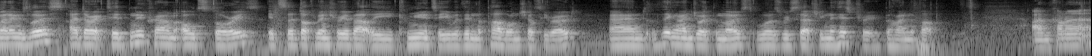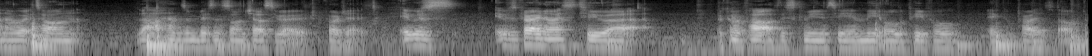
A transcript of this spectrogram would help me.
My name is Lewis. I directed New Crown Old Stories. It's a documentary about the community within the pub on Chelsea Road. And the thing I enjoyed the most was researching the history behind the pub. I'm Connor and I worked on the Hands and Business on Chelsea Road project. It was it was very nice to uh, become a part of this community and meet all the people it comprised of.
